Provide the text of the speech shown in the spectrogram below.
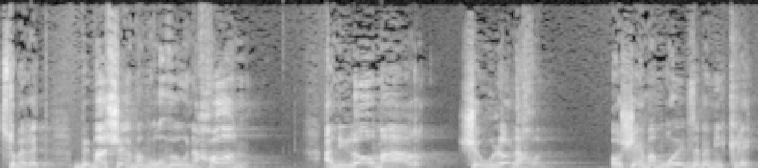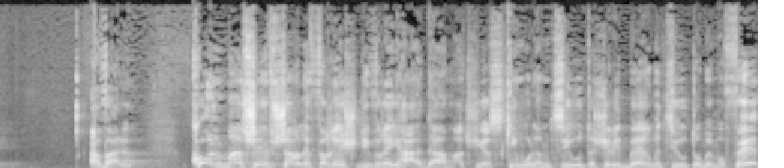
זאת אומרת, במה שהם אמרו והוא נכון, אני לא אומר שהוא לא נכון, או שהם אמרו את זה במקרה. אבל כל מה שאפשר לפרש דברי האדם עד שיסכימו למציאות אשר יתבהר מציאותו במופת,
